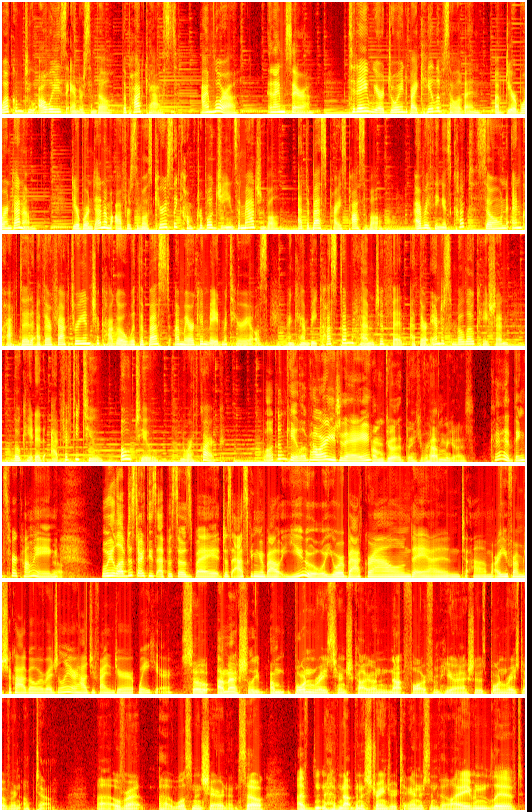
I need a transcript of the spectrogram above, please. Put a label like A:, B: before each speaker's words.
A: Welcome to Always Andersonville, the podcast. I'm Laura.
B: And I'm Sarah.
A: Today we are joined by Caleb Sullivan of Dearborn Denim. Dearborn Denim offers the most curiously comfortable jeans imaginable at the best price possible. Everything is cut, sewn, and crafted at their factory in Chicago with the best American made materials and can be custom hemmed to fit at their Andersonville location located at 5202 North Clark.
B: Welcome, Caleb. How are you today?
C: I'm good. Thank you for having me, guys.
B: Good. Thanks for coming.
C: Yeah.
B: Well, we love to start these episodes by just asking about you, your background, and um, are you from Chicago originally, or how'd you find your way here?
C: So I'm actually I'm born and raised here in Chicago, and not far from here. I actually was born and raised over in Uptown, uh, over at uh, Wilson and Sheridan. So I've have not been a stranger to Andersonville. I even lived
